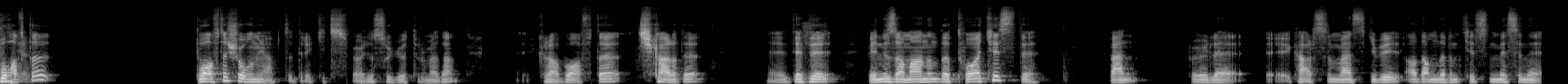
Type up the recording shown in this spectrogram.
Bu hafta bu hafta şovunu yaptı direkt hiç böyle su götürmeden. Kral bu hafta çıkardı. E, dedi beni zamanında tuğa kesti. Ben böyle e, Carson Wentz gibi adamların kesilmesini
